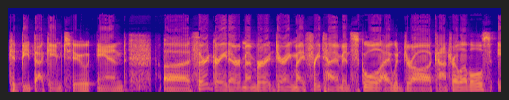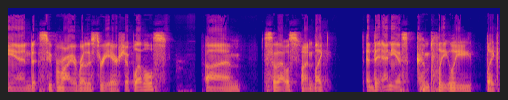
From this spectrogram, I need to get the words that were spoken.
could beat that game too. And uh, third grade, I remember during my free time in school, I would draw Contra levels and Super Mario Brothers 3 airship levels. Um, so that was fun. Like the NES completely like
